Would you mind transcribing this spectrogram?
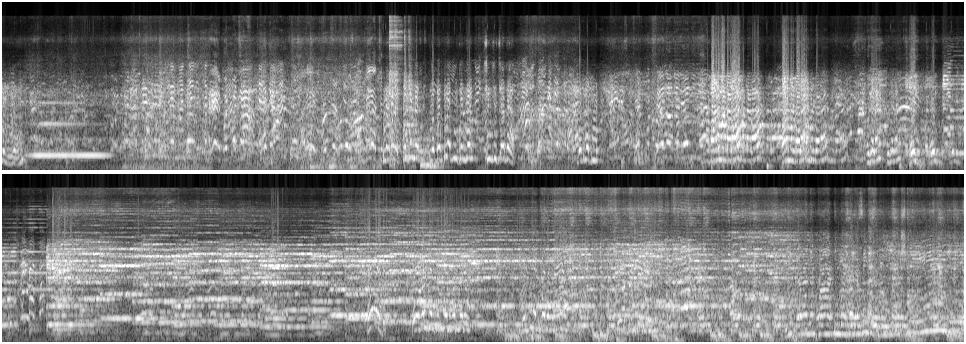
नहीं है பாடமாட்டாரா பாடமாட்டாரா ஓகேண்ணா ஓகேண்ணா Fatima Rasul Lakshmi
